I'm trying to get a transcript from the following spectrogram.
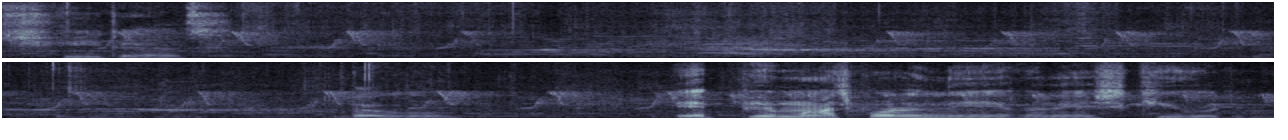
ছিটে আছে। দেখো এফে মাছ পড়েনি এখানে এসে কি করবি?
